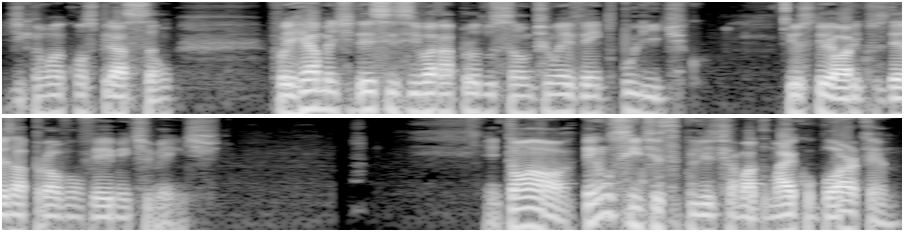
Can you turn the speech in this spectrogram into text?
de que uma conspiração foi realmente decisiva na produção de um evento político, que os teóricos desaprovam veementemente. Então, ó, tem um cientista político chamado Michael Borken,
